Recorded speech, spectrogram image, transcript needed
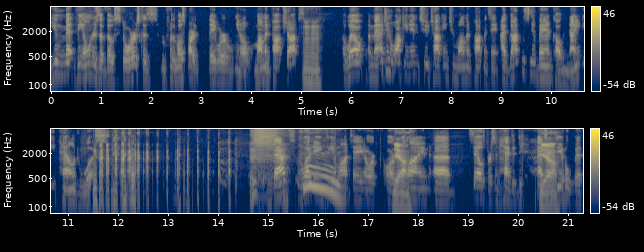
you met the owners of those stores because, for the most part, they were, you know, mom and pop shops. hmm Well, imagine walking into talking to mom and pop and saying, "I've got this new band called 90 Pound Wuss." That's what a Diamante or or Yeah. frontline uh, salesperson had to do, had Yeah. to deal with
